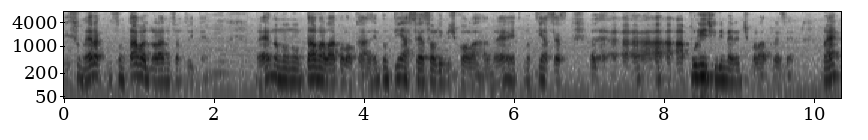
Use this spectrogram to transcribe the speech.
Isso não era, isso não estava lá nos anos 80. Né? Não estava lá colocado. A gente não tinha acesso ao livro escolar, né? a gente não tinha acesso à política de merenda escolar, por exemplo. Né?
